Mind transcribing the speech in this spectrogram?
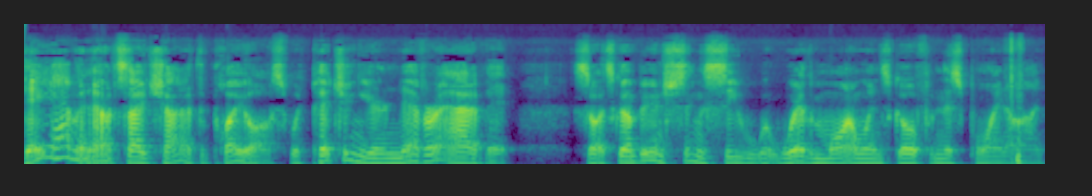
they have an outside shot at the playoffs. With pitching, you're never out of it. So it's going to be interesting to see where the Marlins go from this point on.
